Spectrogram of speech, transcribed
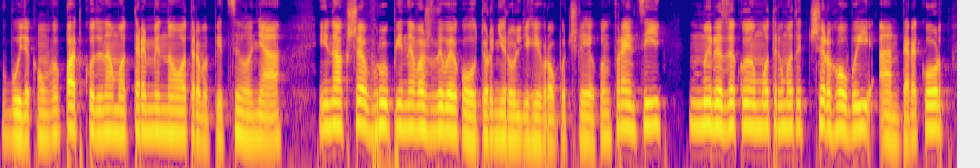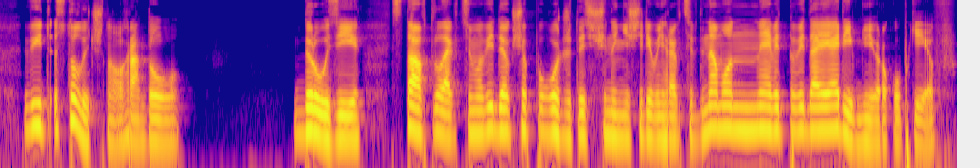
В будь-якому випадку Динамо терміново треба підсилення. Інакше в групі неважливо якого турніру Ліги Європи чи Ліги конференцій, ми ризикуємо отримати черговий антирекорд від столичного гранду. Друзі, ставте лайк цьому відео, якщо погоджуєтесь, що нинішній рівень гравців Динамо не відповідає рівню Єврокубків.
